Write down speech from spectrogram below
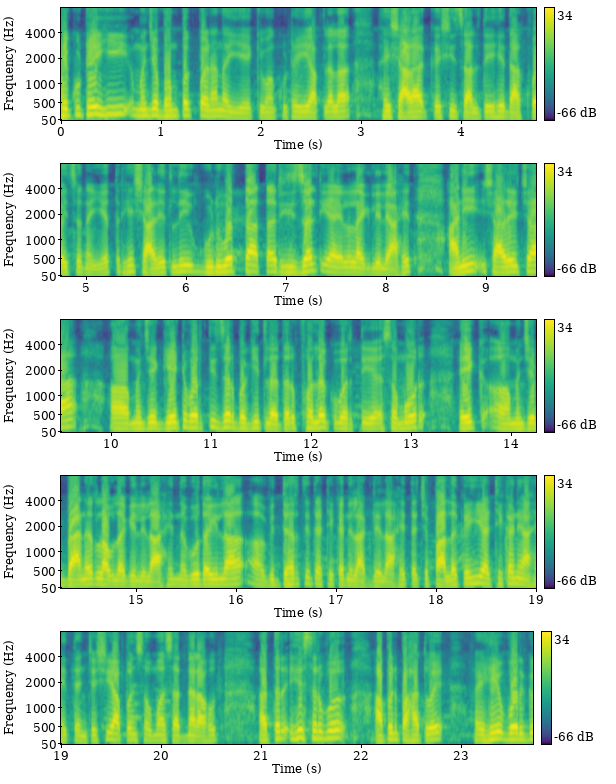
हे कुठेही म्हणजे भंपकपणा नाही आहे किंवा कुठेही आपल्याला हे शाळा कशी चालते हे दाखवायचं नाही आहे तर हे शाळेतली गुणवत्ता आता रिझल्ट यायला लागलेले आहेत. आणि शाळेच्या म्हणजे गेटवरती जर बघितलं तर फलकवरती समोर एक म्हणजे बॅनर लावला गेलेला आहे. नवोदयीला विद्यार्थी त्या ठिकाणी लागलेला आहे. त्याचे पालकही या ठिकाणी आहेत. त्यांच्याशी आपण संवाद साधणार आहोत. तर हे सर्व आपण पाहतोय. हे वर्ग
